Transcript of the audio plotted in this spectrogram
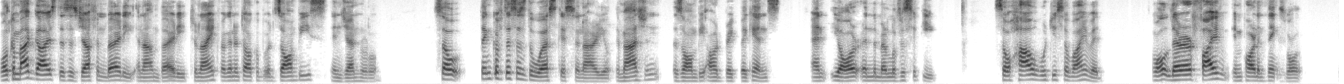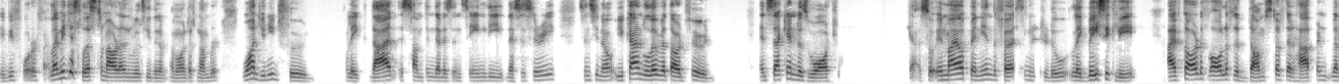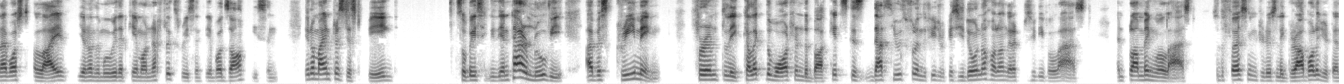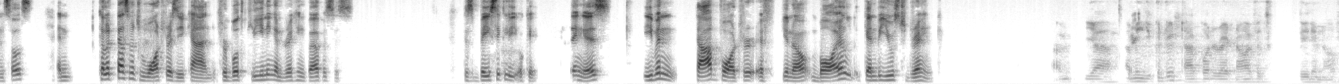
Welcome back, guys. This is Jeff and Birdie, and I'm Birdie. Tonight, we're going to talk about zombies in general. So, think of this as the worst case scenario. Imagine a zombie outbreak begins, and you're in the middle of a city. So, how would you survive it? Well, there are five important things. Well, maybe four or five. Let me just list them out and we'll see the amount of number. One, you need food. Like, that is something that is insanely necessary since, you know, you can't live without food. And second is water. Yeah, so in my opinion, the first thing you need to do, like basically, I've thought of all of the dumb stuff that happened when I watched Alive, you know, the movie that came on Netflix recently about zombies, and you know, my interest just piqued. So basically, the entire movie, I was screaming for him to like collect the water in the buckets because that's useful in the future because you don't know how long electricity will last and plumbing will last. So the first thing you do is like grab all of your utensils and collect as much water as you can for both cleaning and drinking purposes. Because basically, okay, thing is, even tap water, if you know, boiled, can be used to drink. Um, yeah, I mean, you can drink tap water right now if it's clean enough.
